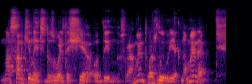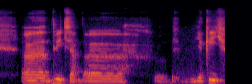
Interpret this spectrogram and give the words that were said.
На сам кінець дозвольте ще один фрагмент, важливий, як на мене. Е, дивіться, е, який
